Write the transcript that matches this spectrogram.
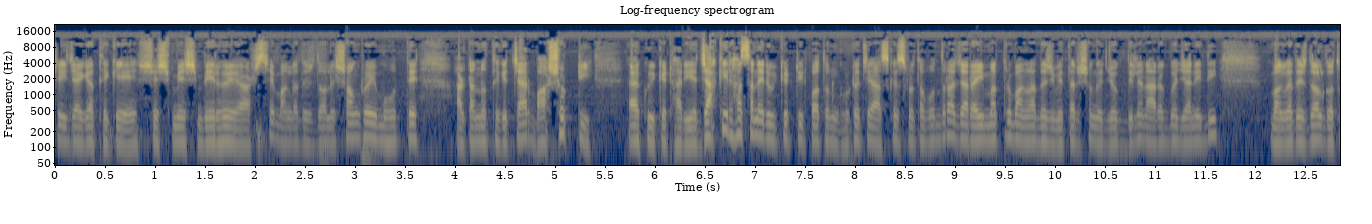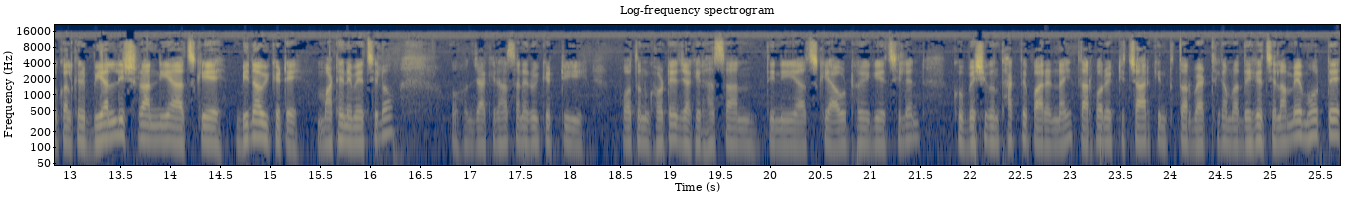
সেই জায়গা থেকে শেষমেশ বের হয়ে আসছে বাংলাদেশ দলের সংগ্রহ মুহূর্তে আটান্ন থেকে চার বাষট্টি এক উইকেট হারিয়ে। জাকির হাসানের উইকেটটির পতন ঘটেছে আজকে শ্রোতা বন্ধুরা যারা এইমাত্র বাংলাদেশ বেতারের সঙ্গে যোগ দিলেন আরেকবার জানিয়ে দিই বাংলাদেশ দল গতকালকের বিয়াল্লিশ রান নিয়ে আজকে বিনা উইকেটে মাঠে নেমেছিল। জাকির হাসানের উইকেটটি পতন ঘটে। জাকির হাসান, তিনি আজকে আউট হয়ে গিয়েছিলেন। খুব বেশিক্ষণ থাকতে পারেন নাই। তারপর একটি চার কিন্তু তার ব্যাট থেকে আমরা দেখেছিলাম। এ মুহূর্তে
